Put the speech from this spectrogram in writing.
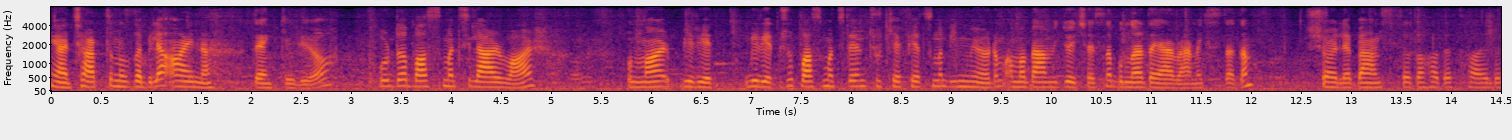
Yani çarptığınızda bile aynı denk geliyor. Burada basmatiler var. Bunlar 1.70'lik basmatilerin Türkiye fiyatını bilmiyorum ama ben video içerisinde bunlara da yer vermek istedim. Şöyle ben size daha detaylı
